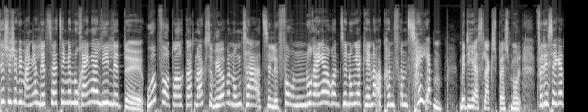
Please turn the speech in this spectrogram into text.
Det synes jeg, vi mangler lidt, så jeg tænker, nu ringer jeg lige lidt øh, uopfordret, godt nok, så vi håber, nogen tager telefonen. Nu ringer jeg rundt til nogen, jeg kender, og konfronterer dem med de her slags spørgsmål. For det er sikkert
